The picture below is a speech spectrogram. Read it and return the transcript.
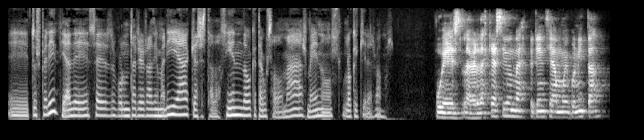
eh, tu experiencia de ser voluntario de Radio María, qué has estado haciendo, qué te ha gustado más, menos, lo que quieras, vamos. Pues la verdad es que ha sido una experiencia muy bonita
